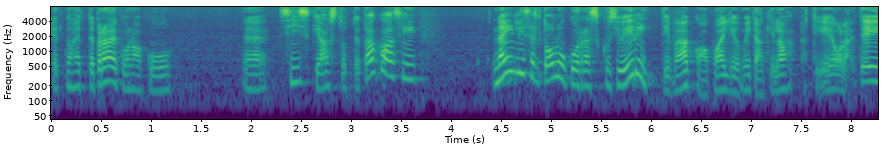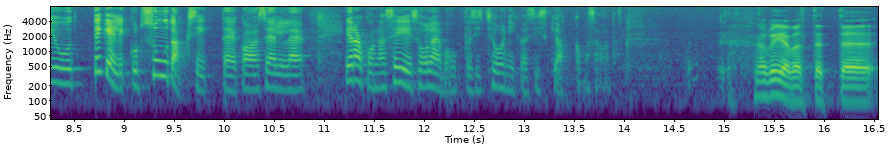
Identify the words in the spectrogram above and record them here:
et noh, et te praegu nagu eh, siiski astute tagasi. Näiliselt olukorras, kus ju eriti väga palju midagi lahti ei ole, te ju tegelikult suudaksite ka selle erakonna sees oleva opositsiooniga siiski hakkama saada. no kõigepealt, et äh,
